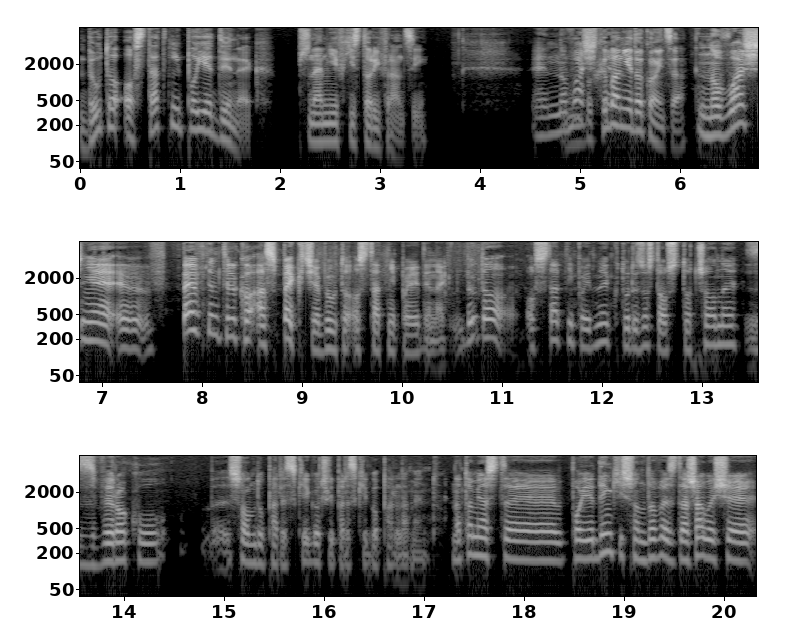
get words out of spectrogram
był to ostatni pojedynek, przynajmniej w historii Francji? E, No Bo właśnie. chyba nie do końca. No właśnie, e, w pewnym tylko aspekcie był to ostatni pojedynek. Był to ostatni pojedynek, który został stoczony z wyroku sądu paryskiego, czyli paryskiego parlamentu. Natomiast e, pojedynki sądowe zdarzały się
